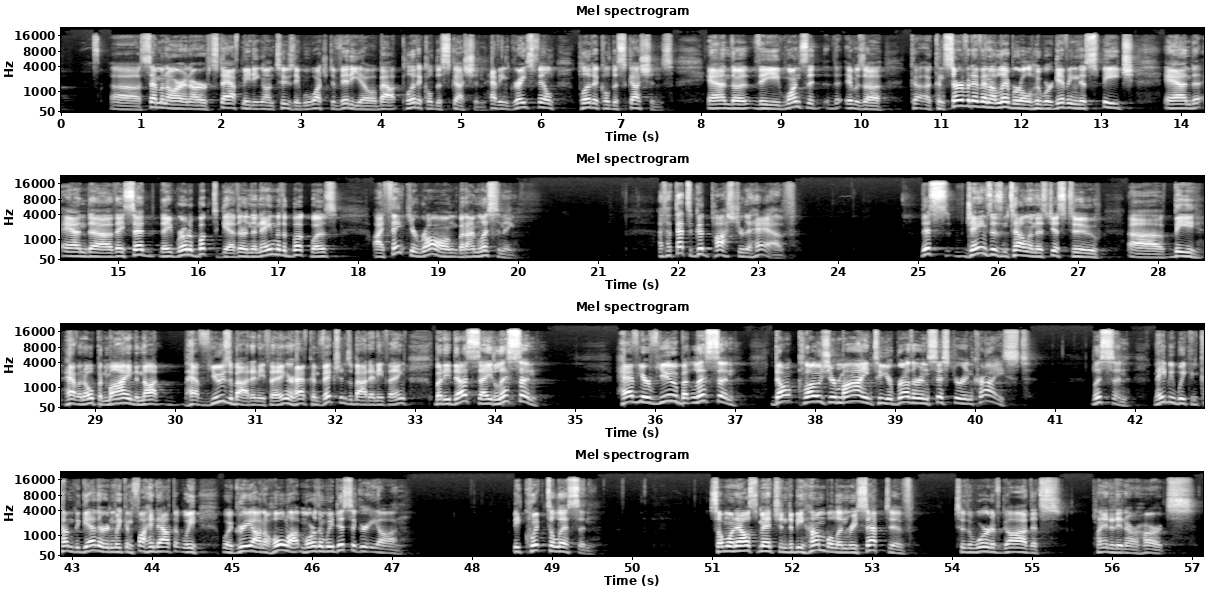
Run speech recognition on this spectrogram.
a seminar in our staff meeting on Tuesday. We watched a video about political discussion, having grace filled political discussions. And the, the ones that, it was a, a, conservative and a liberal who were giving this speech, and, and uh, they said they wrote a book together, and the name of the book was, I Think You're Wrong, but I'm Listening. I thought that's a good posture to have. This, James isn't telling us just to uh, be, have an open mind and not have views about anything or have convictions about anything, but he does say, listen, have your view, but listen. Don't close your mind to your brother and sister in Christ. Listen, maybe we can come together and we can find out that we, we agree on a whole lot more than we disagree on. Be quick to listen. Someone else mentioned to be humble and receptive to the Word of God that's planted in our hearts.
